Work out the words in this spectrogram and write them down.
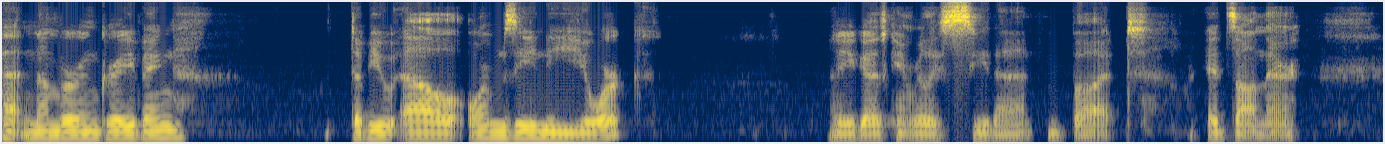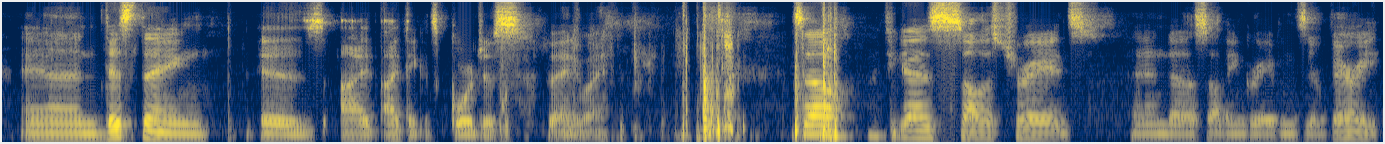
patent number engraving WL Ormsby, New York. Now you guys can't really see that, but it's on there. And this thing is, I, I think it's gorgeous. But anyway. So, if you guys saw those trades and uh, saw the engravings, they're very,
